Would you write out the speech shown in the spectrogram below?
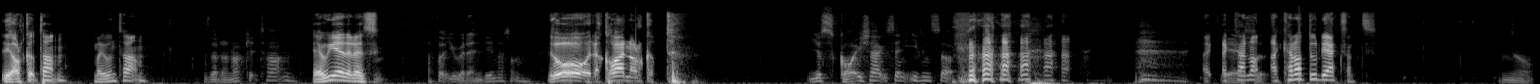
The Urquhart tartan, my own tartan. Is there an Urquhart tartan? Hell yeah, there is. I thought you were Indian or something. Oh, the clan Urquhart. Your Scottish accent even sucks. I, I Yeah, cannot so- I cannot do the accents. no,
